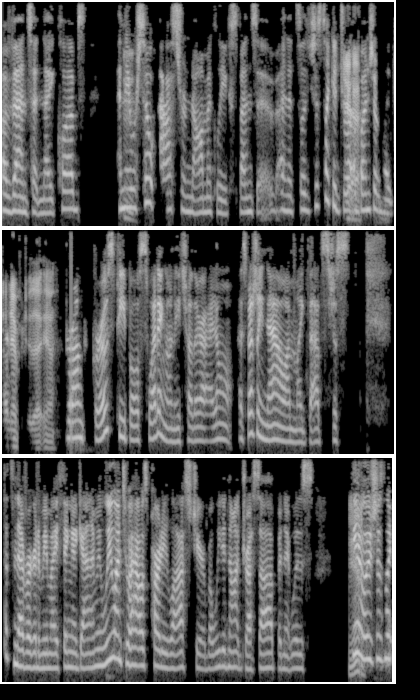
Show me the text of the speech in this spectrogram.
events at nightclubs and they mm. were so astronomically expensive and it's like just like a, dr- yeah, a bunch of like I never do that, yeah. drunk gross people sweating on each other. I don't especially now I'm like that's just that's never going to be my thing again. I mean, we went to a house party last year, but we did not dress up and it was, yeah. you know, it was just like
